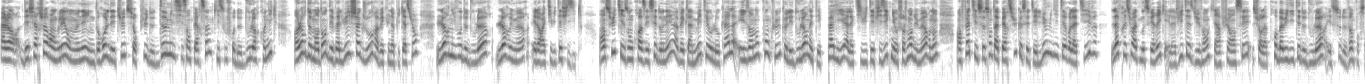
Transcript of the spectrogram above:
Alors, des chercheurs anglais ont mené une drôle d'étude sur plus de 2600 personnes qui souffrent de douleurs chroniques en leur demandant d'évaluer chaque jour avec une application leur niveau de douleur, leur humeur et leur activité physique. Ensuite, ils ont croisé ces données avec la météo locale et ils en ont conclu que les douleurs n'étaient pas liées à l'activité physique ni au changement d'humeur, non. En fait, ils se sont aperçus que c'était l'humidité relative, la pression atmosphérique et la vitesse du vent qui influençaient sur la probabilité de douleur et ce de 20%.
